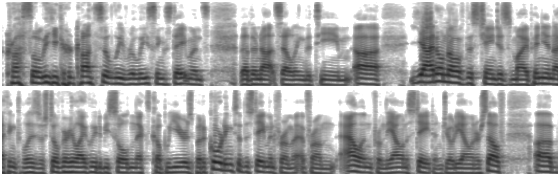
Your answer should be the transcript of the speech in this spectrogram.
across the league are constantly releasing statements that they're not selling the team. Uh, yeah, I don't know if this changes my opinion. I think the Blazers are still very likely to be sold in the next couple years. But according to the statement from from Allen from the Allen estate and Jody Allen herself. Uh,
